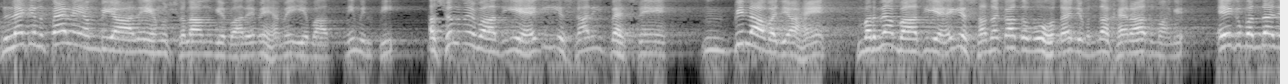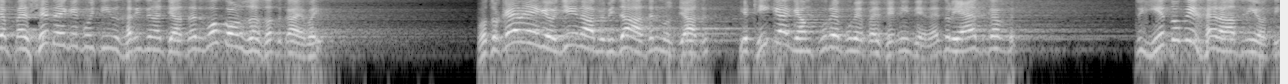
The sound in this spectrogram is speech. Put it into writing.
لیکن پہلے انبیاء علیہ السلام کے بارے میں ہمیں یہ بات نہیں ملتی۔ اصل میں بات یہ ہے کہ یہ ساری بحثیں بلا وجہ ہیں۔ ورنہ بات یہ ہے کہ صدقہ تو وہ ہوتا ہے جو بندہ خیرات مانگے۔ ایک بندہ جب پیسے دے کے کوئی چیز خریدنا چاہتا ہے وہ کون سا صدقہ ہے بھائی؟ وہ تو کہہ رہے ہیں کہ جی نا مجاد یہ ٹھیک ہے کہ ہم پورے پورے پیسے نہیں دے رہے، تو رعایت کر دیں۔ تو یہ تو بھی خیرات نہیں ہوتی۔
